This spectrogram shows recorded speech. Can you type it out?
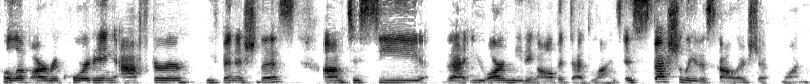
pull up our recording after we finish this um, to see that you are meeting all the deadlines, especially the scholarship one.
